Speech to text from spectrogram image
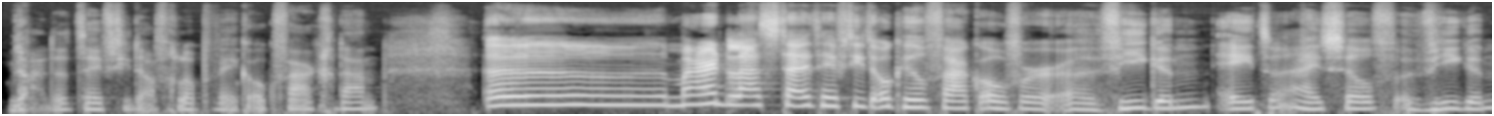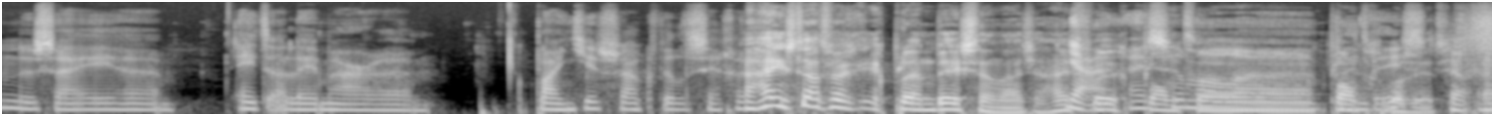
Nou, dat heeft hij de afgelopen week ook vaak gedaan. Eh, maar de laatste tijd heeft hij het ook heel vaak over eh, vegan eten. Hij is zelf vegan, dus hij eh, eet alleen maar plantjes, zou ik willen zeggen. Hij is daadwerkelijk echt plant-based inderdaad. ja. Hij is Ja, volledig hij is plant, helemaal, plant gebaseerd. Ja, ja,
